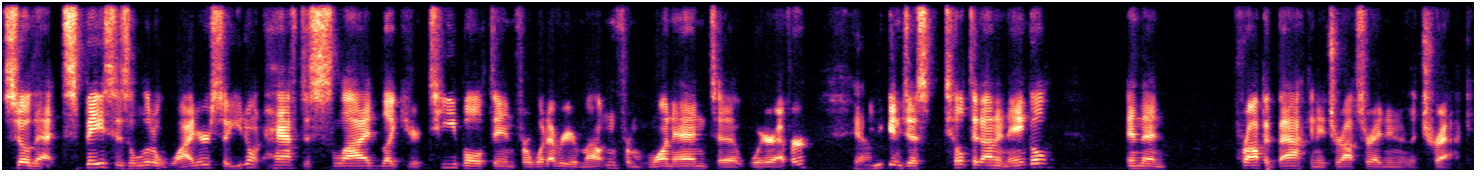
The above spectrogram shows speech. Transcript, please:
so that space is a little wider so you don't have to slide like your t-bolt in for whatever you're mounting from one end to wherever Yeah. you can just tilt it on an angle and then prop it back and it drops right into the track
